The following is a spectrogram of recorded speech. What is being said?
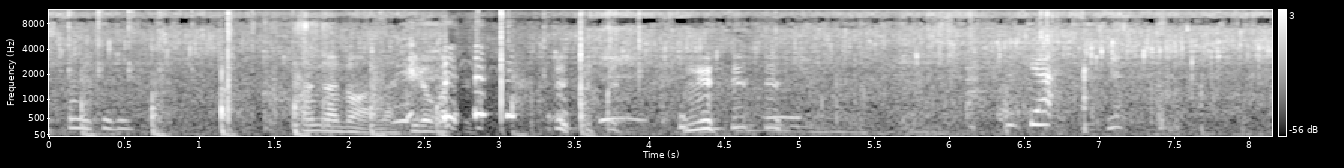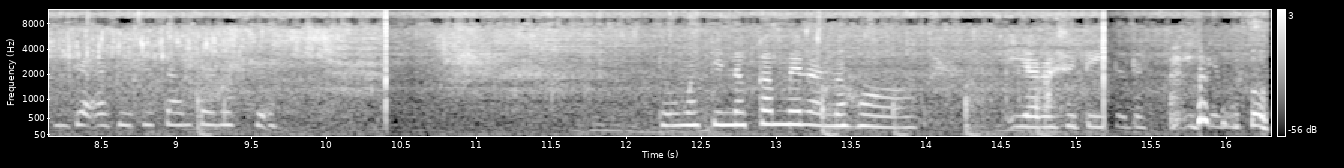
スタントです。あんなのあんな広がってる。じゃあじゃあアシスタントです。遠巻きのカメラの方やらせていただきます。う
